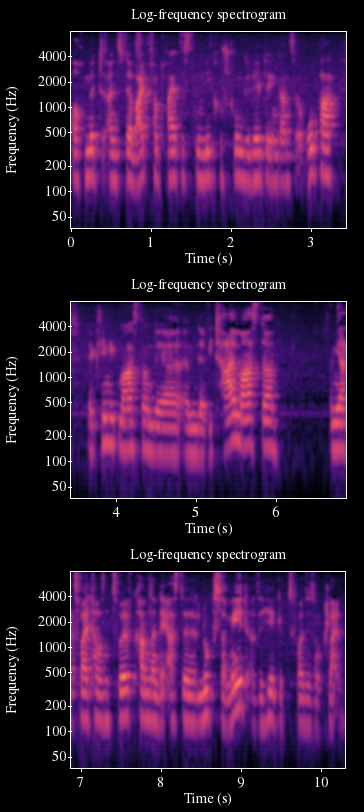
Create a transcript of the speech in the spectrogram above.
auch mit eines der weit verbreitetsten Mikrostromgeräte in ganz Europa, der Klinikmaster und der, ähm, der Vitalmaster. Im Jahr 2012 kam dann der erste Luxamed, also hier gibt es quasi so einen kleinen,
